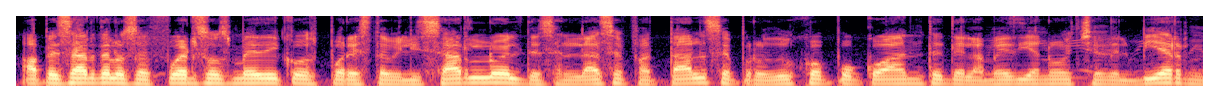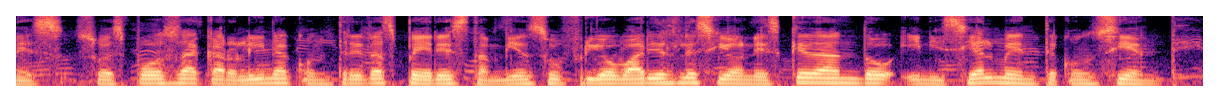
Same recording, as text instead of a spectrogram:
A pesar de los esfuerzos médicos por estabilizarlo, el desenlace fatal se produjo poco antes de la medianoche del viernes. Su esposa Carolina Contreras Pérez también sufrió varias lesiones, quedando inicialmente consciente.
